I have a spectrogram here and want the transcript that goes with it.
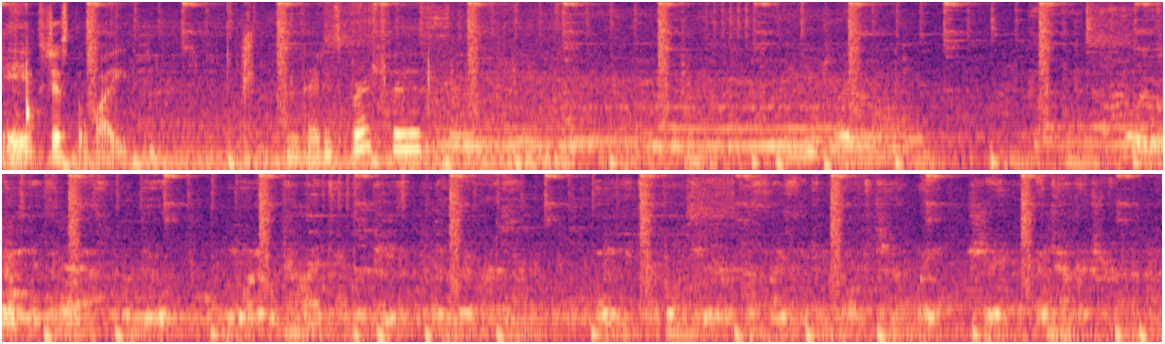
eggs, just the white. And that is breakfast. Temperature.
